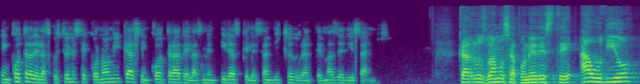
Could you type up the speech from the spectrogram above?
en contra de las cuestiones económicas, en contra de las mentiras que les han dicho durante más de 10 años. Carlos, vamos a poner este audio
